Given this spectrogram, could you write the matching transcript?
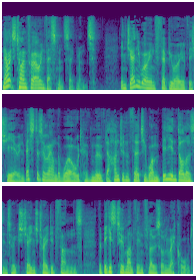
Now it's time for our investment segment. In January and February of this year, investors around the world have moved $131 billion into exchange traded funds, the biggest two month inflows on record.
